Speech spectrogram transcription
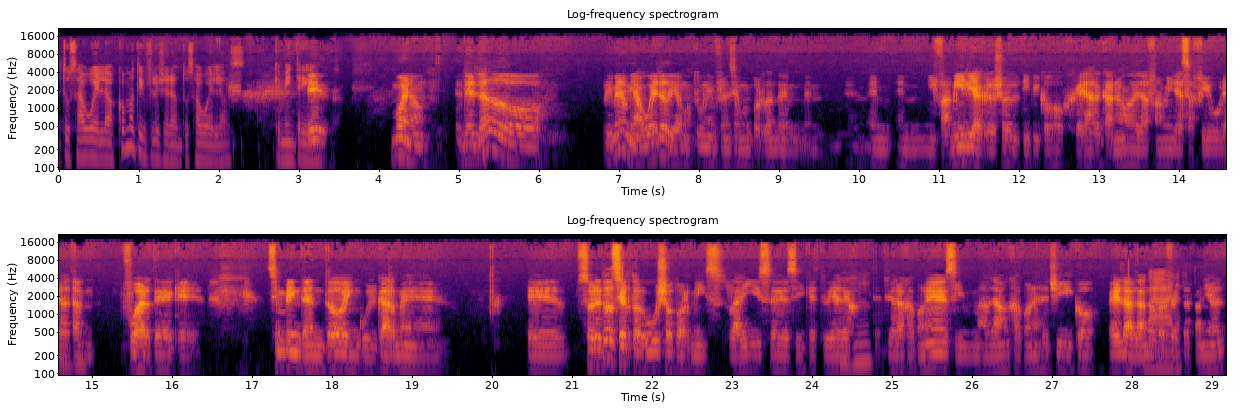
tus abuelos? ¿Cómo te influyeron tus abuelos? Que me intriga. Bueno, del lado, primero mi abuelo, digamos, tuvo una influencia muy importante en, en- en- en mi familia, creo yo, el típico jerarca, ¿no? De la familia, esa figura tan fuerte que siempre intentó inculcarme, eh, sobre todo cierto orgullo por mis raíces y que estudiara, estudiara japonés y me hablaban japonés de chico, él hablando perfecto español.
